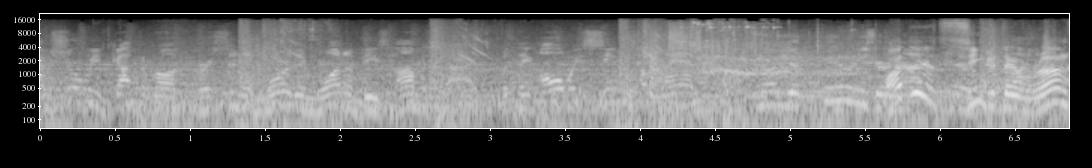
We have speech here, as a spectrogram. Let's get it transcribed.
I'm sure we've got the wrong person in more than one of these homicides, but they always seem to land. You know, your theories are Why do you think they run,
